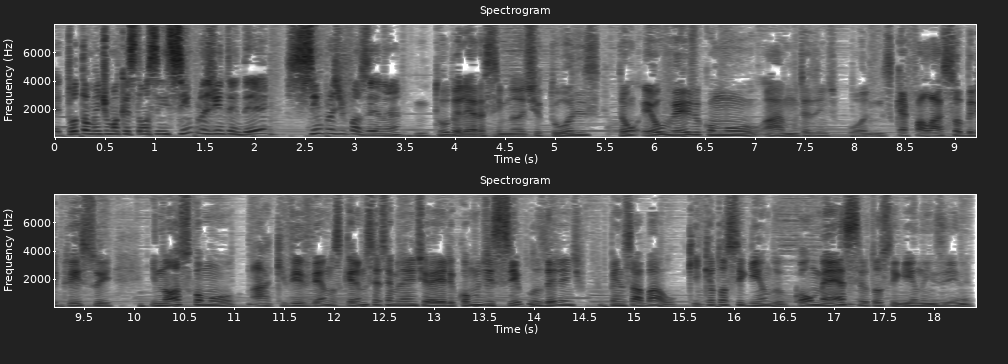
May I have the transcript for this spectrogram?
é totalmente uma questão assim simples de entender, simples de fazer, né? Em tudo, ele era assim nas atitudes. Então eu vejo como, ah, muita gente pô, nos quer falar sobre Cristo e, e nós como, ah, que vivemos, queremos ser semelhante a ele, como discípulos dele, a gente pensa, bah, o que que eu tô seguindo? Qual mestre eu tô seguindo em si, né?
